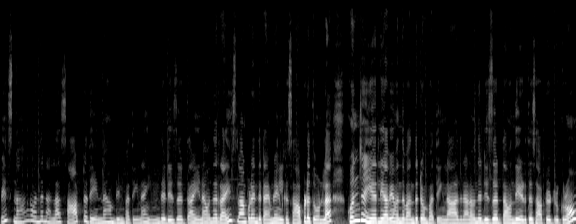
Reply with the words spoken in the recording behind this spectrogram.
பீஸ் நாங்கள் வந்து நல்லா சாப்பிட்டது என்ன அப்படின்னு பார்த்தீங்கன்னா இந்த டெசர்ட் தான். ஏன்னா வந்து ரைஸ்லாம் கூட இந்த டைமில் எங்களுக்கு சாப்பிட தோணல. கொஞ்சம் இயர்லியாகவே வந்து வந்துட்டோம் பார்த்தீங்களா அதனால வந்து டிசர்ட் தான் வந்து எடுத்து சாப்பிட்டுட்ருக்குறோம்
